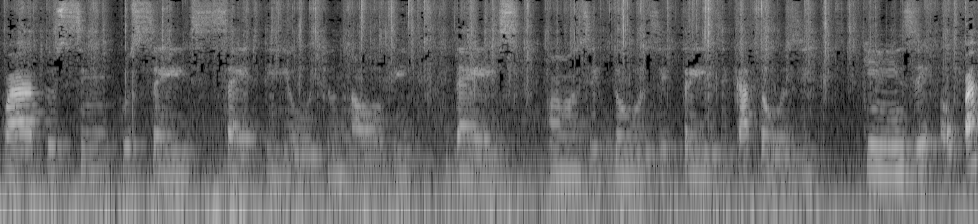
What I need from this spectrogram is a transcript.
4, 5, 6, 7, 8, 9, 10, 11, 12, 13, 14, 15, opa,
